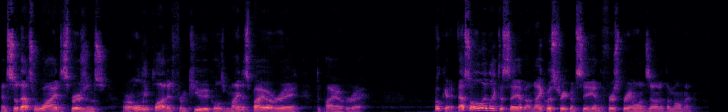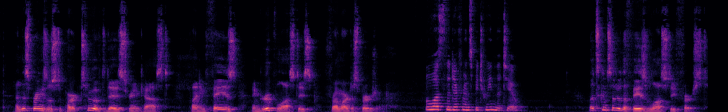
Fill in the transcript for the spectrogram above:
And so that's why dispersions are only plotted from q equals minus pi over a to pi over a. Okay, that's all I'd like to say about Nyquist frequency and the first Brillouin zone at the moment. And this brings us to part two of today's screencast, finding phase and group velocities from our dispersion. Well, what's the difference between the two? Let's consider the phase velocity first,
